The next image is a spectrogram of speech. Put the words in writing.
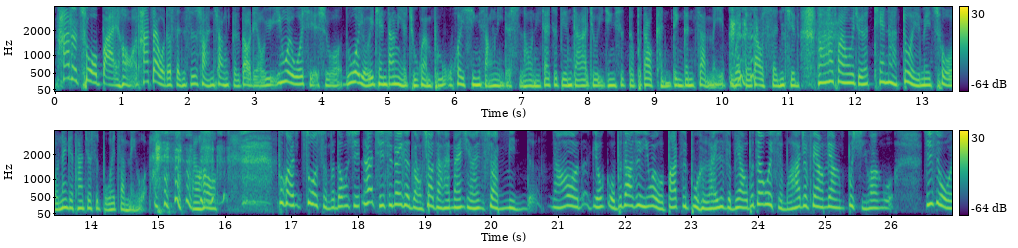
他的挫败哈，他在我的粉丝船上得到疗愈，因为我写说，如果有一天当你的主管不会欣赏你的时候，你在这边大概就已经是得不到肯定跟赞美，也不会得到升迁。然后他突然会觉得，天哪，对，没错，那个他就是不会赞美我了。然后不管做什么东西，他其实那个老校长还蛮喜欢算命的。然后有我不知道是因为我八字不合还是怎么样，我不知道为什么他就非常非常不喜欢我。即使我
